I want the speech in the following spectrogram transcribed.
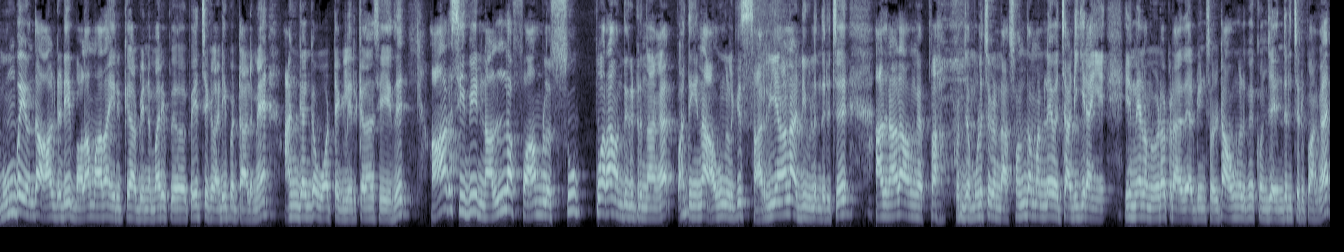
மும்பை வந்து ஆல்ரெடி பலமாக தான் இருக்குது அப்படின்ற மாதிரி பே- பேச்சுக்கள் அடிபட்டாலுமே அங்கங்கே ஓட்டைகள் இருக்க தான் செய்யுது ஆர்சிபி நல்ல ஃபார்மில் சூப்பராக வந்துக்கிட்டு இருந்தாங்க. பார்த்தீங்கன்னா அவங்களுக்கு சரியான அடி விழுந்துருச்சு. அதனால் அவங்க "பா, கொஞ்சம் முழிச்சுக்கண்டா. சொந்த மண்ணிலே வச்சு அடிக்கிறாங்க. இனிமேல் நம்ம விடக்கூடாது. அப்படின்னு சொல்லிட்டு அவங்களுமே கொஞ்சம் எந்திரிச்சிருப்பாங்க.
